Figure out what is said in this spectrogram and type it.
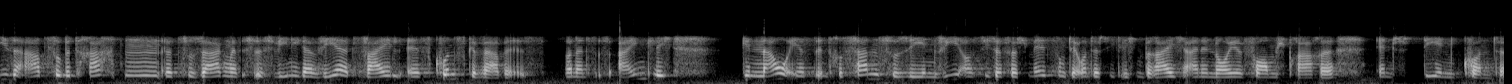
diese Art zu betrachten, äh, zu sagen, es ist weniger wert, weil es Kunstgewerbe ist, sondern es ist eigentlich genau erst interessant zu sehen, wie aus dieser Verschmelzung der unterschiedlichen Bereiche eine neue Formensprache entstehen konnte.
